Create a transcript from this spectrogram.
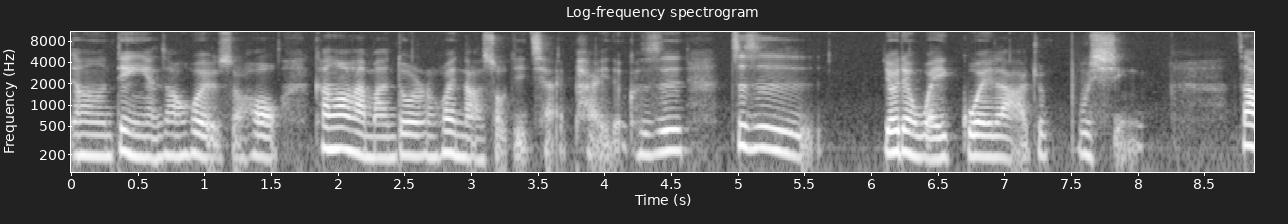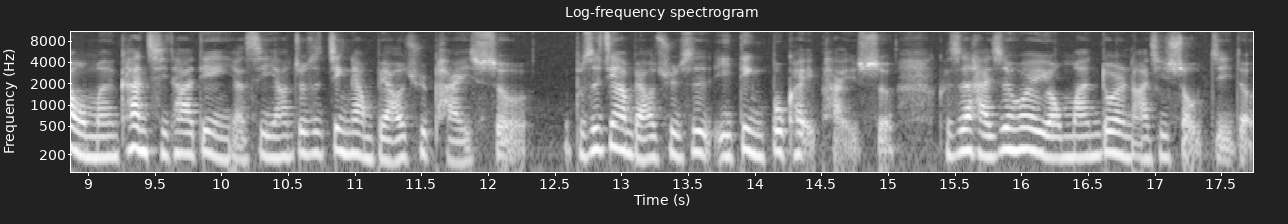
嗯电影演唱会的时候，看到还蛮多人会拿手机起来拍的，可是这是有点违规啦，就不行。在我们看其他电影也是一样，就是尽量不要去拍摄，不是尽量不要去，是一定不可以拍摄。可是还是会有蛮多人拿起手机的。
